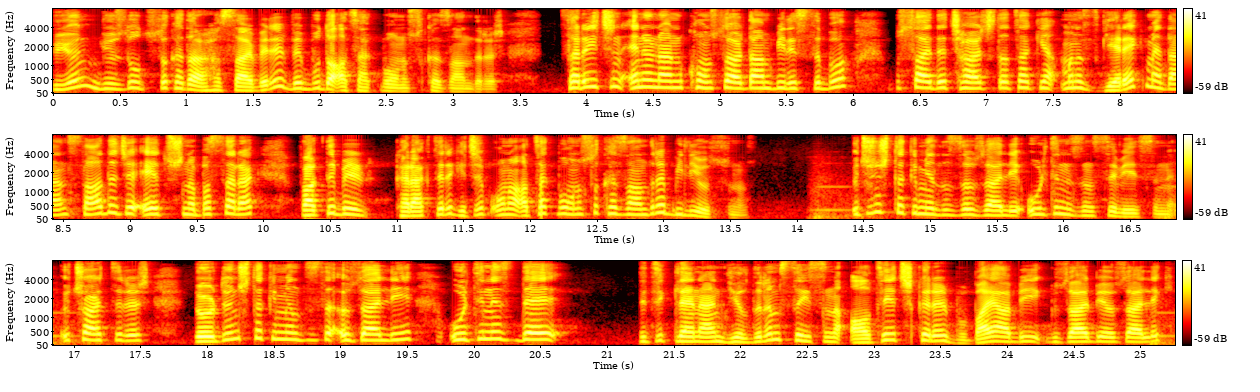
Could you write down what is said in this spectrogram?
tüyün %30'a kadar hasar verir ve bu da atak bonusu kazandırır. Sarı için en önemli konulardan birisi bu. Bu sayede charged atak yapmanız gerekmeden sadece E tuşuna basarak farklı bir karaktere geçip ona atak bonusu kazandırabiliyorsunuz. Üçüncü takım yıldızı özelliği ultinizin seviyesini 3 arttırır. Dördüncü takım yıldızı özelliği ultinizde tetiklenen yıldırım sayısını 6'ya çıkarır. Bu bayağı bir güzel bir özellik.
